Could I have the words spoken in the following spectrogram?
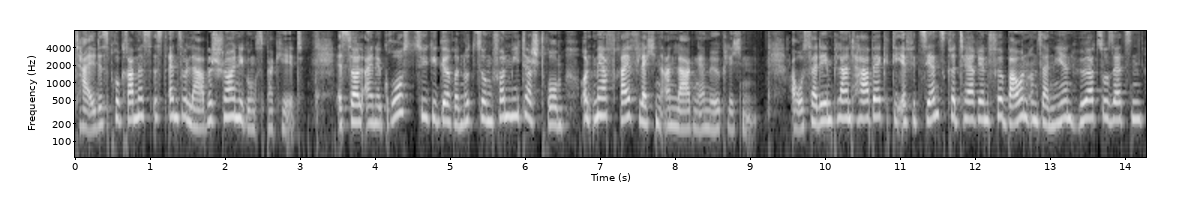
Teil des Programmes ist ein Solarbeschleunigungspaket. Es soll eine großzügigere Nutzung von Mieterstrom und mehr Freiflächenanlagen ermöglichen. Außerdem plant Habeck, die Effizienzkriterien für Bauen und Sanieren höher zu setzen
